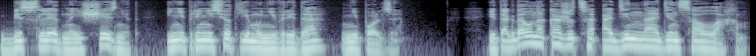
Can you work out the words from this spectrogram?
бесследно исчезнет и не принесет ему ни вреда, ни пользы. И тогда он окажется один на один с Аллахом,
